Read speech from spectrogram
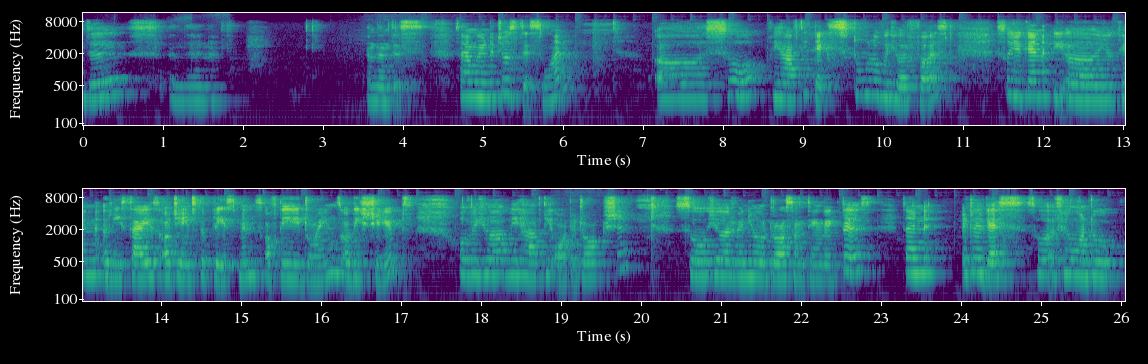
This and then and then this. So I'm going to choose this one uh, so we have the text tool over here first so you can uh, you can resize or change the placements of the drawings or the shapes. Over here we have the auto draw option. So here when you draw something like this then it will guess. So if you want to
